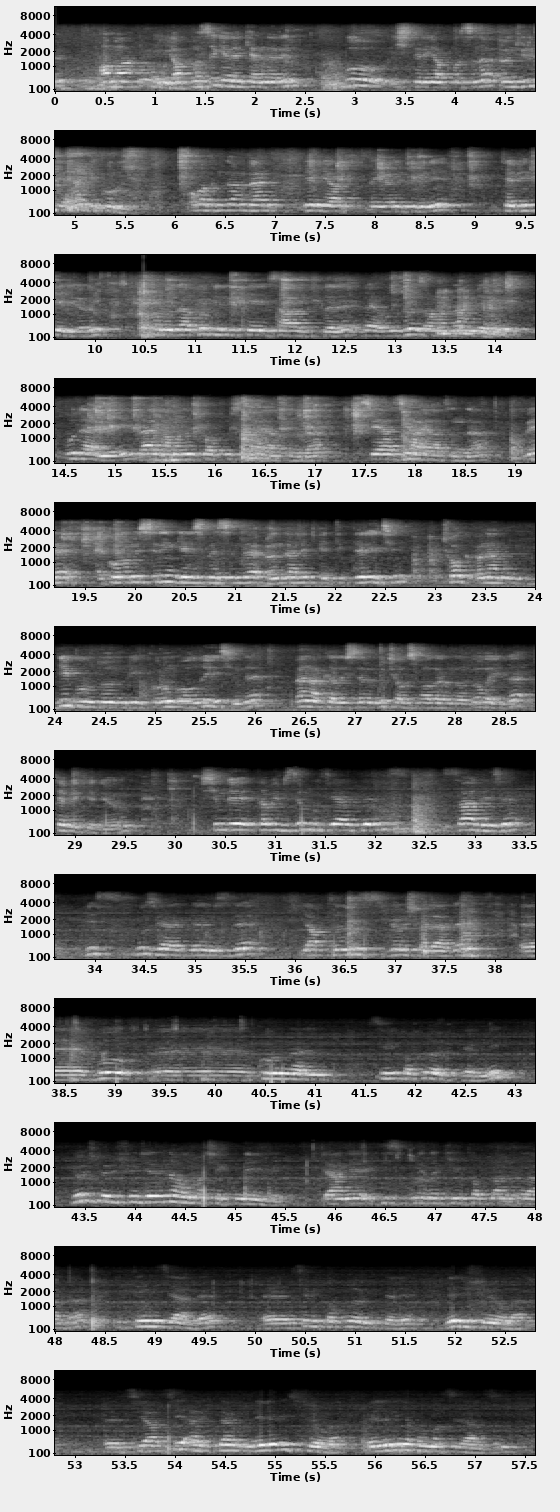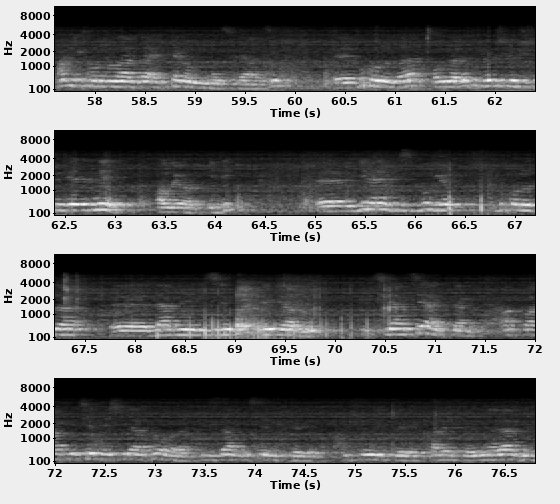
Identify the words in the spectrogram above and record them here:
ama yapması gerekenlerin bu işleri yapmasına öncülük eden bir kuruluş. O bakımdan ben Belyat ve yönetimini tebrik ediyorum. Bu konuda bu birlikteyi sağladıkları ve uzun zamandan beri bu derneği Bergama'nın toplumsal hayatında, siyasi hayatında ve ekonomisinin gelişmesinde önderlik ettikleri için çok önemli bulduğum bir kurum olduğu için de ben arkadaşlarım bu çalışmalarından dolayı da tebrik ediyorum. Şimdi tabii bizim bu ziyaretlerimiz sadece biz bu ziyaretlerimizde yaptığımız görüşmelerde e, bu e, kurumların, sivil toplum örgütlerinin görüş ve düşüncelerini almak şeklindeydi. Yani buradaki toplantılarda gittiğimiz yerde e, sivil toplum örgütleri ne düşünüyorlar, e, siyasi erkekler neleri istiyorlar, nelerin yapılması lazım, hangi konularda etken olunması lazım, e, bu konuda onların görüş ve düşüncelerini alıyor idik. E, yine biz bugün bu konuda e, derneğimizin Beyyar'ın siyasi erkekler AK Parti İlçe Teşkilatı olarak bizden istedikleri, düşündükleri, talepleri nelerdir?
